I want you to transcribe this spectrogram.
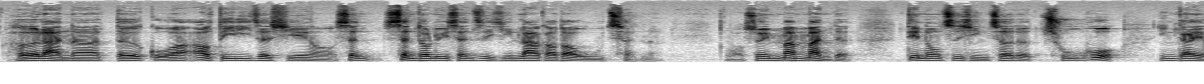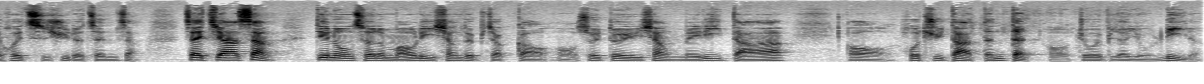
荷兰啊、德国啊、奥地利这些哦渗渗透率甚至已经拉高到五成了哦，所以慢慢的电动自行车的出货应该也会持续的增长。再加上电动车的毛利相对比较高哦，所以对于像美利达哦、或巨大等等哦，就会比较有利了。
